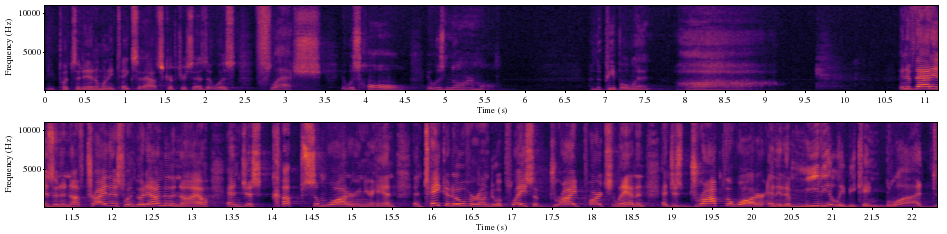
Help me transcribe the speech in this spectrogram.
He puts it in, and when he takes it out, scripture says it was flesh, it was whole, it was normal. And the people went, Ah. Oh. And if that isn't enough, try this one. Go down to the Nile and just cup some water in your hand and take it over onto a place of dry, parched land and, and just drop the water, and it immediately became blood.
